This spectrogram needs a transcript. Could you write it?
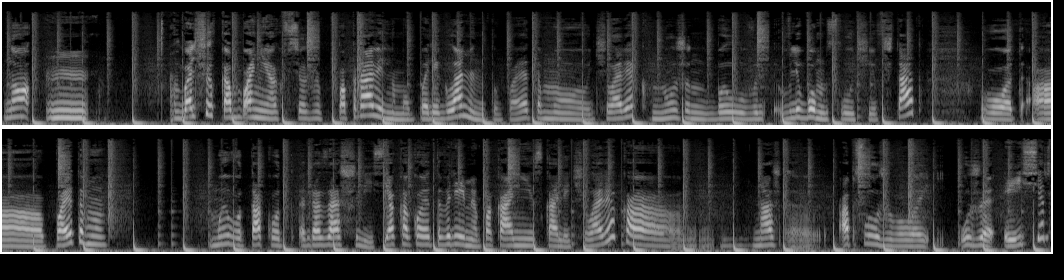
но м, в больших компаниях все же по правильному, по регламенту, поэтому человек нужен был в, в любом случае в штат. Вот, а, поэтому мы вот так вот разошлись. Я какое-то время, пока они искали человека, наш, э, обслуживала уже Acer,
